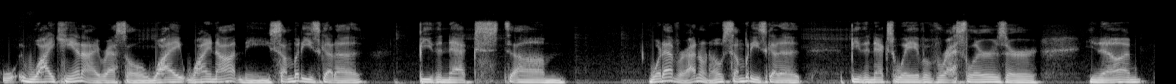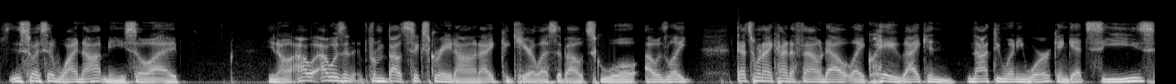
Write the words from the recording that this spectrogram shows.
why can't I wrestle? Why why not me? Somebody's got to be the next. Um, whatever I don't know. Somebody's got to be the next wave of wrestlers, or you know, I'm so I said, why not me? So I, you know, I, I wasn't from about sixth grade on. I could care less about school. I was like, that's when I kind of found out, like, hey, I can not do any work and get C's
